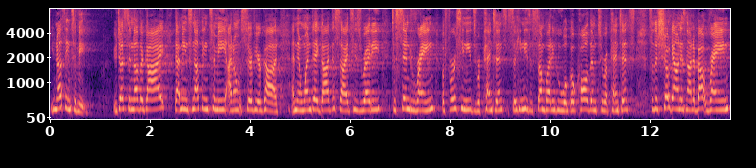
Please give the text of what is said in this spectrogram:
You're nothing to me. You're just another guy. That means nothing to me. I don't serve your God. And then one day God decides he's ready to send rain, but first he needs repentance. So he needs somebody who will go call them to repentance. So the showdown is not about rain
